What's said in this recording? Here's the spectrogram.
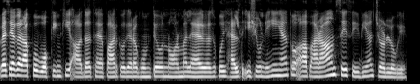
वैसे अगर आपको वॉकिंग की आदत है पार्क वगैरह घूमते हो नॉर्मल है वैसे कोई हेल्थ इशू नहीं है तो आप आराम से सीढ़ियाँ चढ़ लोगे।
